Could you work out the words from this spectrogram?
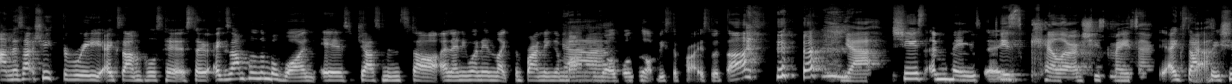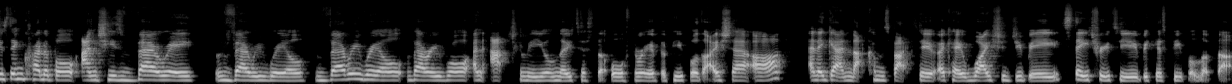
And there's actually three examples here. So example number one is Jasmine Star, and anyone in like the branding and marketing world will not be surprised with that. yeah, she's amazing. She's killer. She's amazing. Exactly. Yeah. She's incredible, and she's very, very real, very real, very raw. And actually, you'll notice that all three of the people that I share are. And again, that comes back to okay, why should you be stay true to you because people love that.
